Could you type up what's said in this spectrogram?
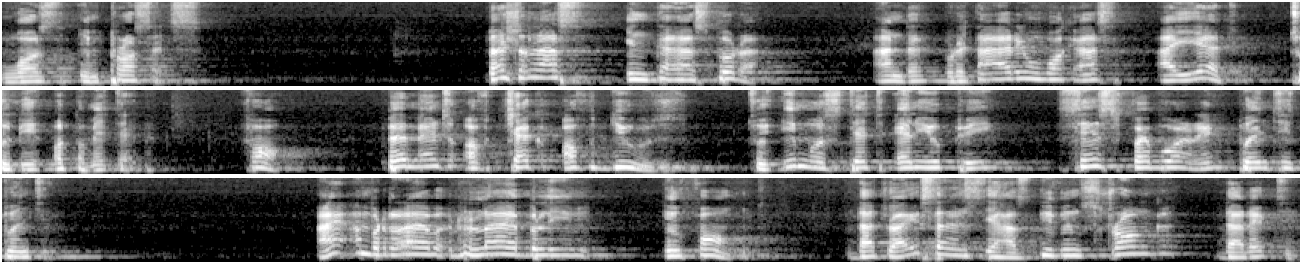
was in process. Pensioners in diaspora and retiring workers are yet to be automated. Four, payment of check of dues to Imo State NUP since February 2020 I am reliably informed that Your Excellency has given strong directive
